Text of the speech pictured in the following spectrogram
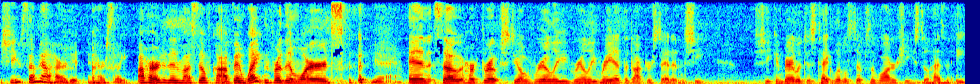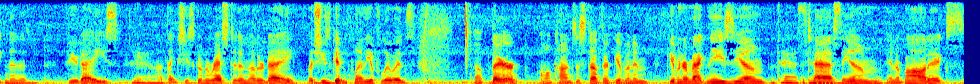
she somehow heard it in her sleep. I heard it in myself. I've been waiting for them words. Yeah. And so her throat's still really, really mm-hmm. red. The doctor said it, and she she can barely just take little sips of water. She still mm-hmm. hasn't eaten in a few days. Yeah. I think she's going to rest it another day, but she's getting plenty of fluids up there. All kinds of stuff. They're giving him giving her magnesium, Potassium. potassium, antibiotics,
